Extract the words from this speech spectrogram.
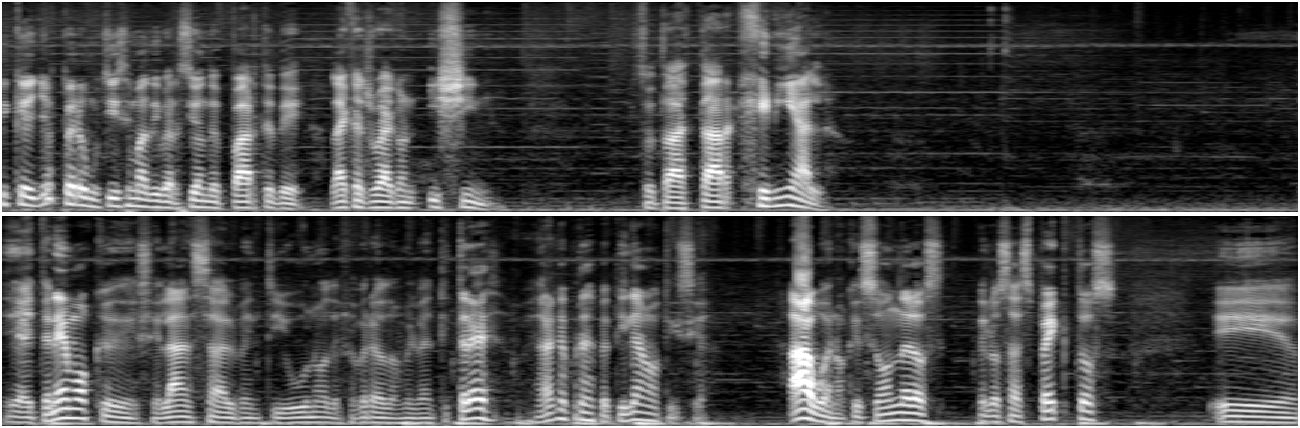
Así que yo espero muchísima diversión de parte de Like a Dragon Ishin. Esto va a estar genial. Y ahí tenemos que se lanza el 21 de febrero de 2023. ¿Será que repetir la noticia? Ah, bueno, que son de los, de los aspectos. Eh,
